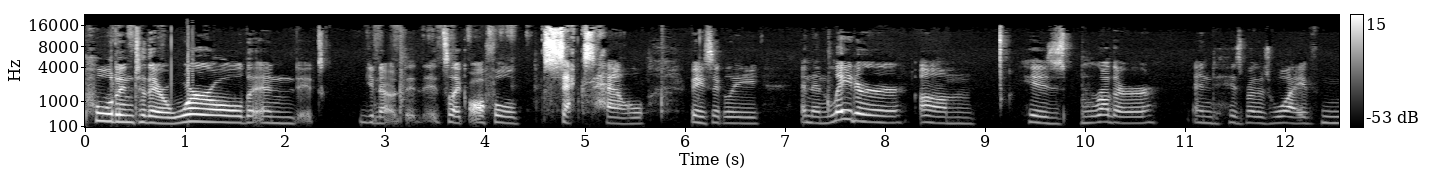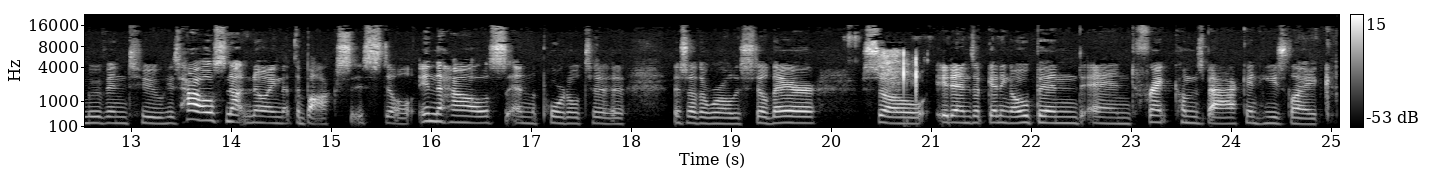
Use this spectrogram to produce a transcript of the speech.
pulled into their world, and it's you know it's like awful sex hell basically. And then later, um, his brother and his brother's wife move into his house, not knowing that the box is still in the house and the portal to this other world is still there. So it ends up getting opened, and Frank comes back and he's like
